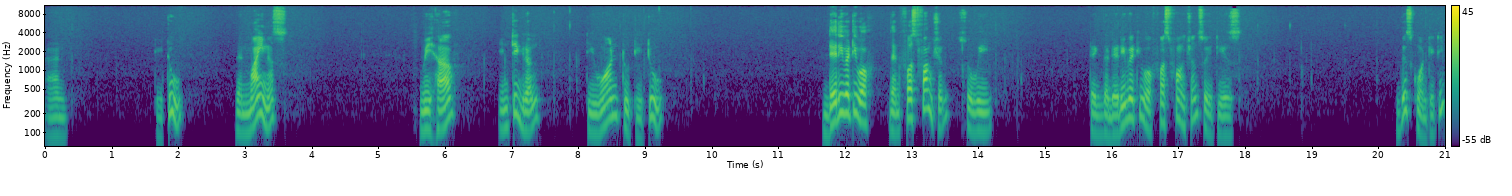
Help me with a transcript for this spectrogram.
and T2 then minus we have integral T1 to T2 derivative of then first function. So, we take the derivative of first function. So, it is this quantity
